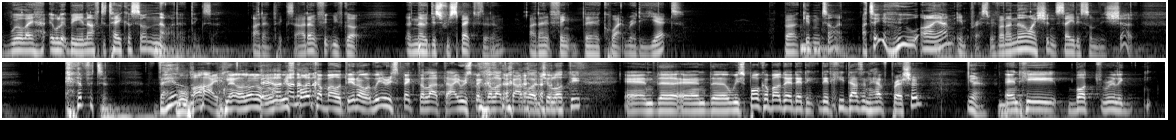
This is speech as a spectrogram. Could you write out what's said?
Will they? Will it be enough to take us on? No, I don't think so. I don't think so. I don't think we've got. And no disrespect to them, I don't think they're quite ready yet. But give them time. I tell you who I am impressed with, and I know I shouldn't say this on this show. Everton. They are Why? No, no, no. We spoke and- about you know we respect a lot. I respect a lot Carlo Ancelotti, and uh, and uh, we spoke about that, that that he doesn't have pressure yeah. and he bought really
